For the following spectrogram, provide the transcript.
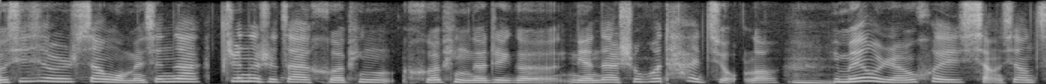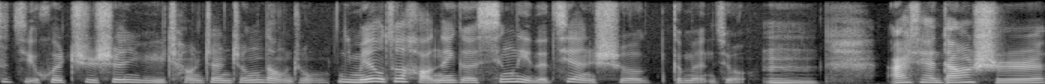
尤其就是像我们现在真的是在和平和平的这个年代生活太久了，嗯，也没有人会想象自己会置身于一场战争当中，你没有做好那个心理的建设，根本就，嗯，而且当时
